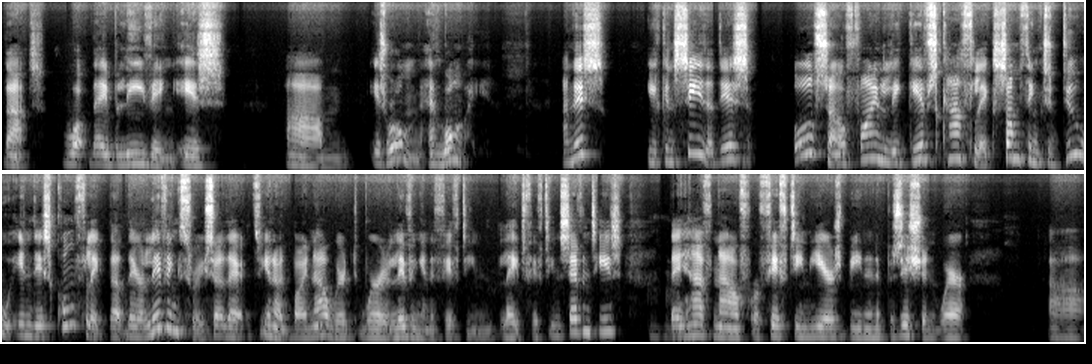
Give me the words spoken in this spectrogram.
that what they're believing is um, is wrong and why. And this you can see that this also finally gives Catholics something to do in this conflict that they're living through. So that you know, by now we're we're living in the fifteen late fifteen seventies. Mm-hmm. They have now for fifteen years been in a position where, uh,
